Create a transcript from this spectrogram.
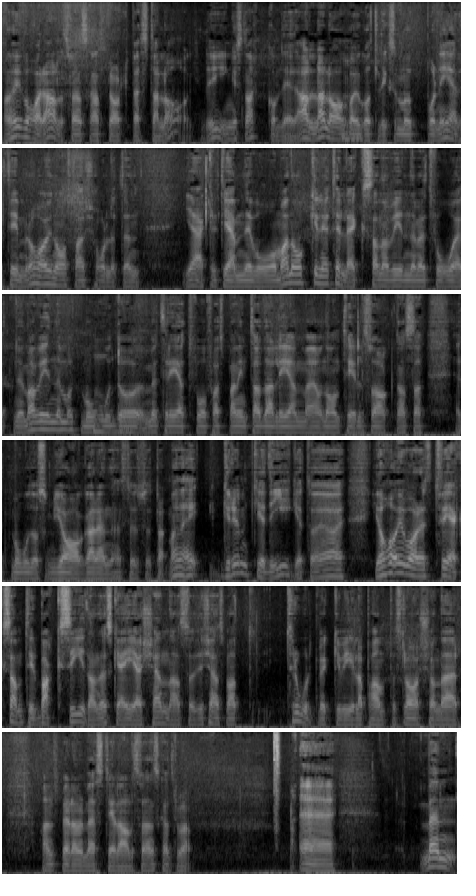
man har ju varit allsvenskans klart bästa lag. Det är ju inget snack om det. Alla lag har ju gått liksom upp och ner. Timrå har ju någonstans hållit en jäkligt jämn nivå. Man åker ner till Leksand och vinner med 2-1 nu. Man vinner mot Modo med 3-2 fast man inte har Dahlén med och någon till saknas. Ett Modo som jagar en. Man är grymt gediget. Och jag, jag har ju varit tveksam till backsidan, det ska jag erkänna. Så det känns som att otroligt mycket vila på Hampus Larsson där. Han spelar väl mest hela Allsvenskan tror jag. Eh, men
